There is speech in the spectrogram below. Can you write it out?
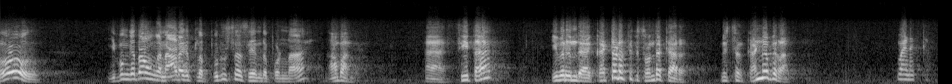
ஓ இவங்க தான் உங்க நாடகத்துல புதுசா சேர்ந்த பொண்ணா? ஆமாங்க. சீதா இவர் இந்த கட்டடத்துக்கு சொந்தக்காரர் மிஸ்டர் கண்ணபிரான் வணக்கம்.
